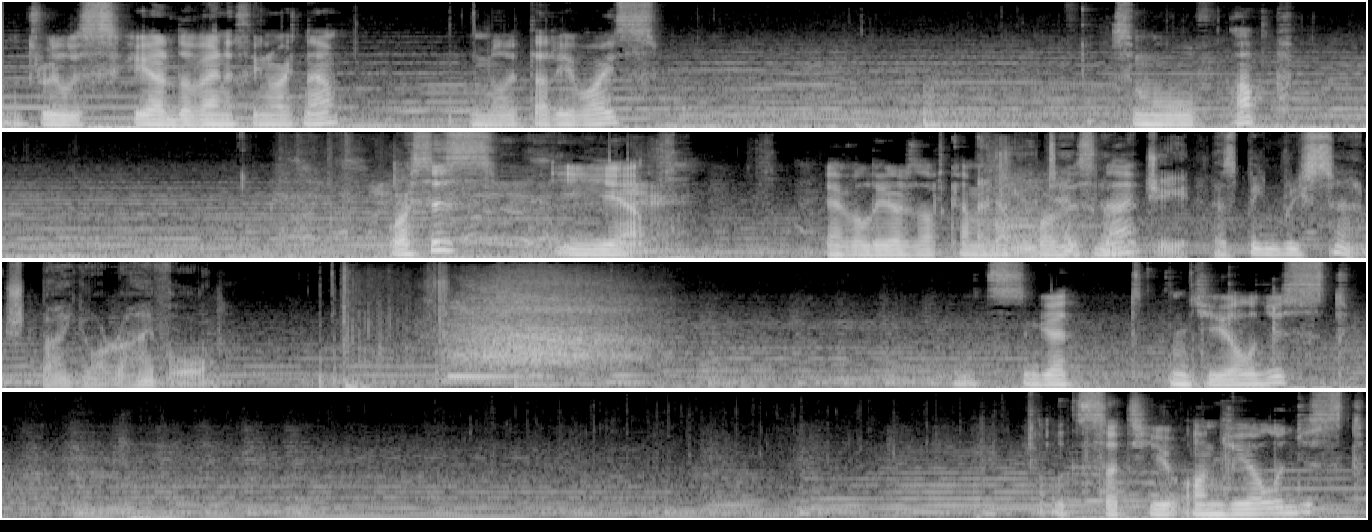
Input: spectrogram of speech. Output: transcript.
Not really scared of anything right now, military wise. Let's move up. Horses? Yeah. Cavaliers are coming up for this guy. has been researched by your rival. Let's get geologist. Let's set you on geologist.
